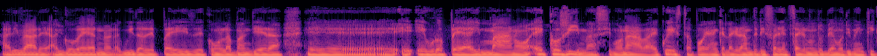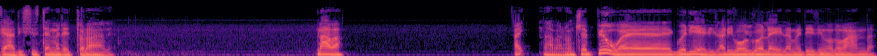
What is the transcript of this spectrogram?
arrivare al governo e alla guida del paese con la bandiera eh, europea in mano. È così Massimo Nava, è questa poi anche la grande differenza che non dobbiamo dimenticare, il sistema elettorale. Nava? Nava non c'è più, eh, Guerrieri, la rivolgo a lei la medesima domanda.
